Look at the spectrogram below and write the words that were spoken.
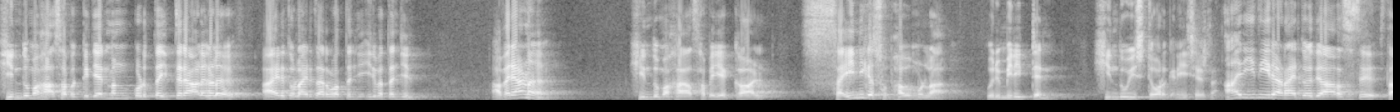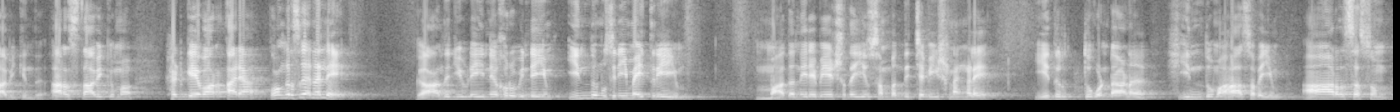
ഹിന്ദു മഹാസഭയ്ക്ക് ജന്മം കൊടുത്ത ഇത്തരം ആളുകൾ ആയിരത്തി തൊള്ളായിരത്തി അറുപത്തഞ്ച് ഇരുപത്തഞ്ചിൽ അവരാണ് ഹിന്ദു മഹാസഭയേക്കാൾ സൈനിക സ്വഭാവമുള്ള ഒരു മിലിറ്റൻ ഹിന്ദുയിസ്റ്റ് ഓർഗനൈസേഷൻ ആ രീതിയിലാണ് ആയിരത്തി തൊള്ളായിരത്തി ആർ എസ് എസ് സ്ഥാപിക്കുന്നത്. ആർ എസ് സ്ഥാപിക്കുമ്പോൾ ഹെഡ്ഗേവാർ ആരാ? കോൺഗ്രസ്സുകാരനല്ലേ? ഗാന്ധിജിയുടെയും നെഹ്റുവിന്റെയും ഹിന്ദു മുസ്ലിം മൈത്രിയെയും മതനിരപേക്ഷതയും സംബന്ധിച്ച വീക്ഷണങ്ങളെ എതിർത്തുകൊണ്ടാണ് ഹിന്ദു മഹാസഭയും ആർ എസ് എസും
